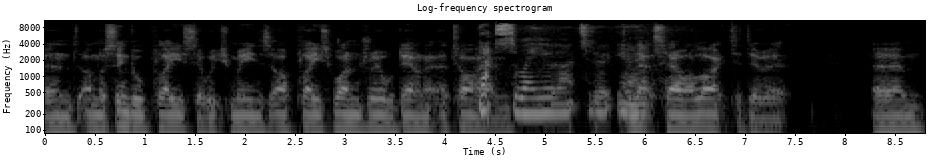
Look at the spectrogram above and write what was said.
and I'm a single placer, which means I place one drill down at a time. That's the way you like to do it, yeah. And that's how I like to do it. Um,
